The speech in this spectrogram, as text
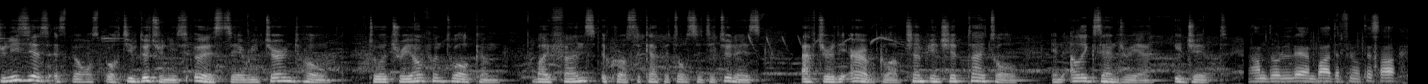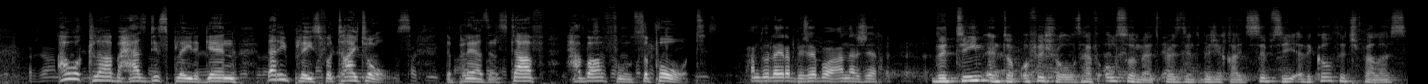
Tunisia's Espérance Sportive de Tunis, EST, returned home to a triumphant welcome by fans across the capital city Tunis after the Arab Club Championship title in Alexandria, Egypt. Our club has displayed again that it plays for titles. The players and staff have our full support. The team and top officials have also met President Beji Caid Essebsi at the Carthage Palace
